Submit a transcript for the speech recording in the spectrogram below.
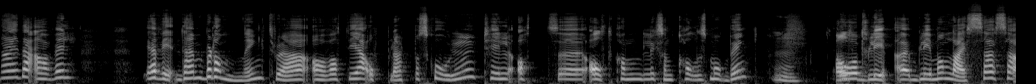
Nei, det er vel jeg vet, Det er en blanding, tror jeg, av at de er opplært på skolen til at uh, alt kan liksom kalles mobbing. Og Alt. bli, uh, blir man lei seg, så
